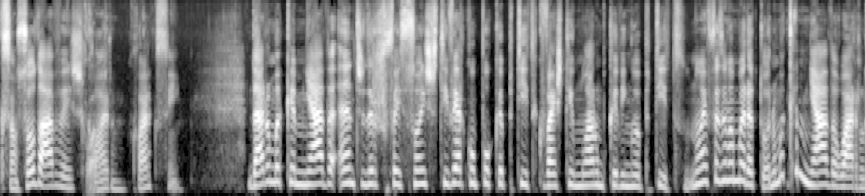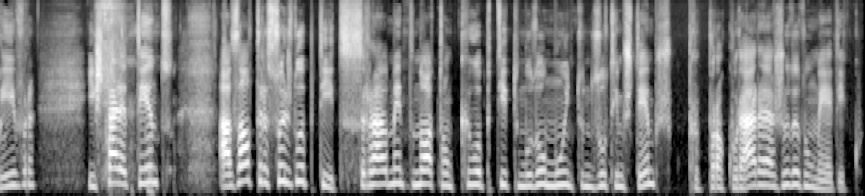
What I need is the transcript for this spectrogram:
Que são saudáveis, claro, claro, claro que sim. Dar uma caminhada antes das refeições se estiver com pouco apetite, que vai estimular um bocadinho o apetite. Não é fazer uma maratona, uma caminhada ao ar livre e estar atento às alterações do apetite. Se realmente notam que o apetite mudou muito nos últimos tempos, procurar a ajuda de um médico.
